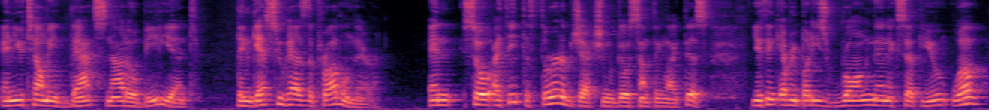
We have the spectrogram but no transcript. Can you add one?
and you tell me that's not obedient, then guess who has the problem there? And so I think the third objection would go something like this. You think everybody's wrong then except you? Well,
